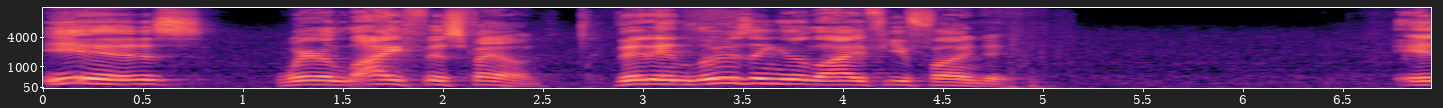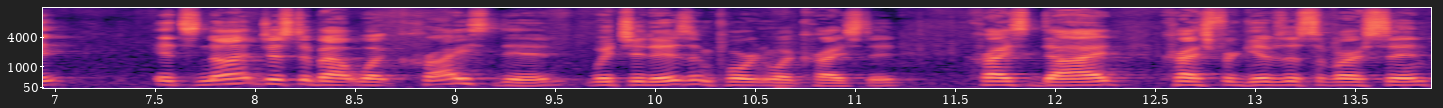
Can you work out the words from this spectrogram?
is where life is found. That in losing your life, you find it it it's not just about what Christ did, which it is important what Christ did. Christ died, Christ forgives us of our sin,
